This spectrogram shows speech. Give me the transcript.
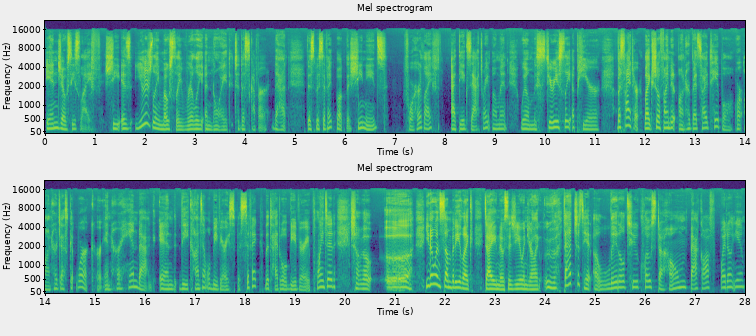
in Josie's life, she is usually mostly really annoyed to discover that the specific book that she needs for her life at the exact right moment will mysteriously appear beside her. Like she'll find it on her bedside table or on her desk at work or in her handbag. And the content will be very specific. The title will be very pointed. She'll go, Ugh. You know, when somebody like diagnoses you and you're like, that just hit a little too close to home, back off, why don't you?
